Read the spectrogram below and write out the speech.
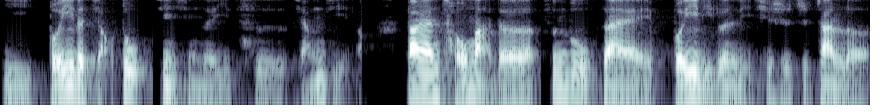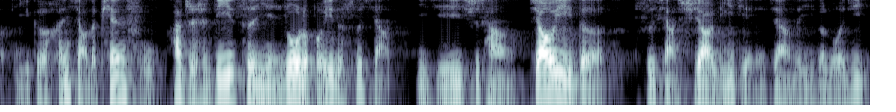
以博弈的角度进行的一次讲解啊。当然，筹码的分布在博弈理论里其实只占了一个很小的篇幅，它只是第一次引入了博弈的思想以及市场交易的思想需要理解的这样的一个逻辑。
